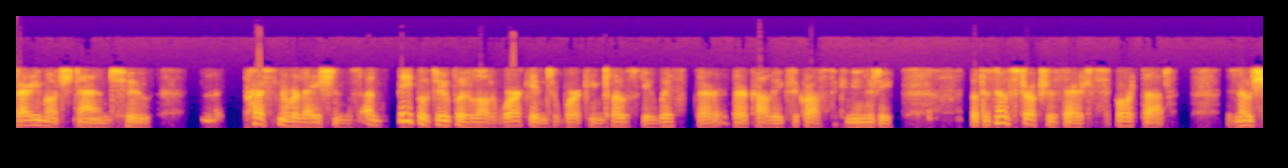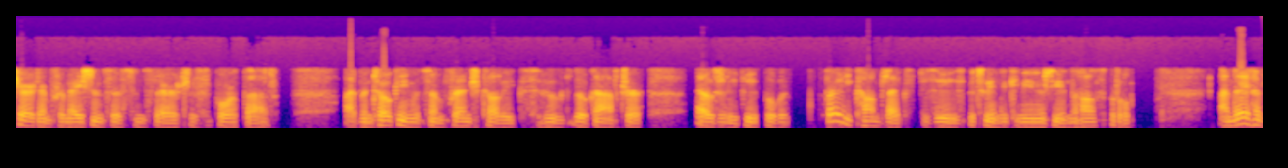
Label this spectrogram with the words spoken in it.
very much down to personal relations, and people do put a lot of work into working closely with their, their colleagues across the community. But there's no structures there to support that. There's no shared information systems there to support that. I've been talking with some French colleagues who look after elderly people with fairly complex disease between the community and the hospital. And they have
